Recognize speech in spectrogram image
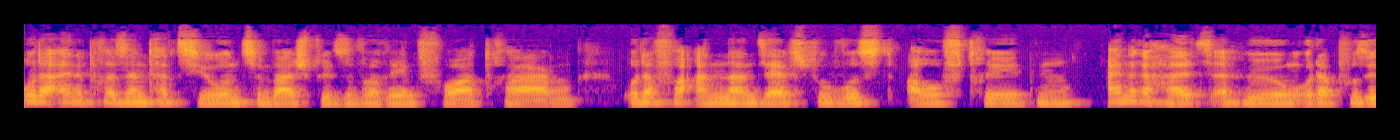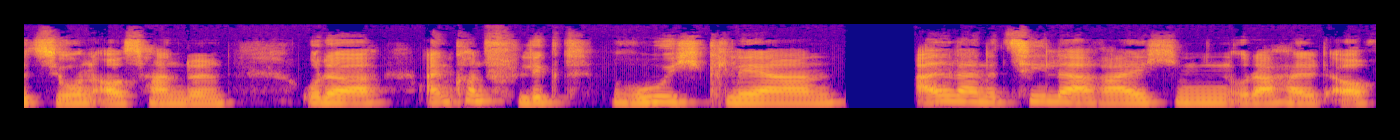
Oder eine Präsentation zum Beispiel souverän vortragen oder vor anderen selbstbewusst auftreten, eine Gehaltserhöhung oder Position aushandeln oder einen Konflikt ruhig klären, all deine Ziele erreichen oder halt auch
